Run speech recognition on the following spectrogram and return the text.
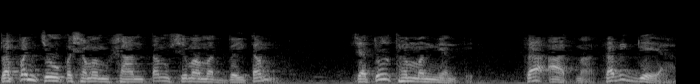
प्रपंचोपशमम शांतम शिवम अद्वैतम चतुर्थम मनयंती स आत्मा सविज्ञेय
